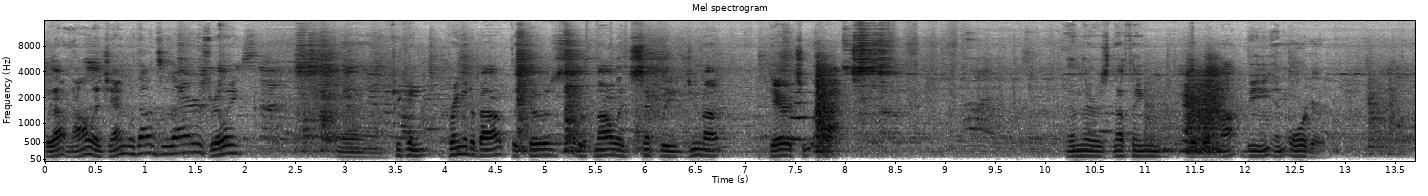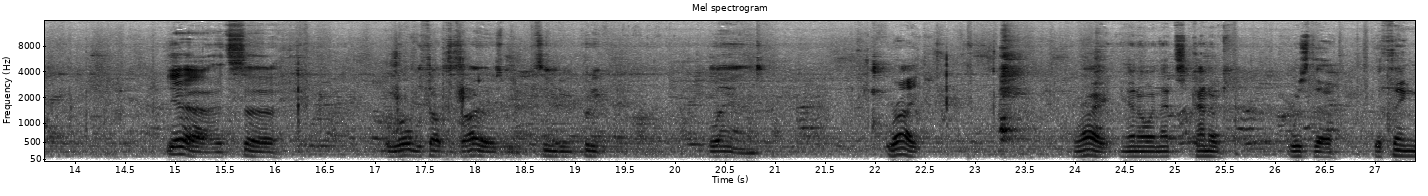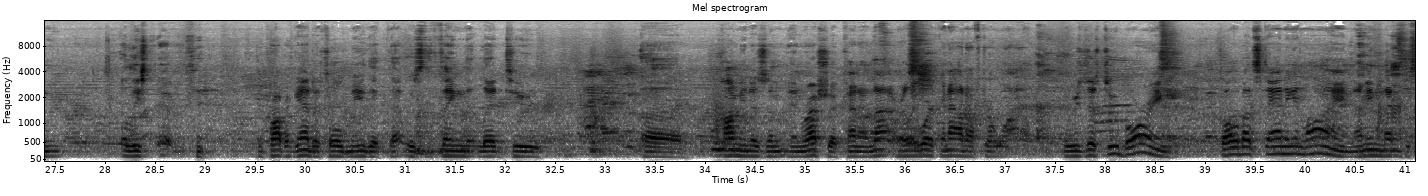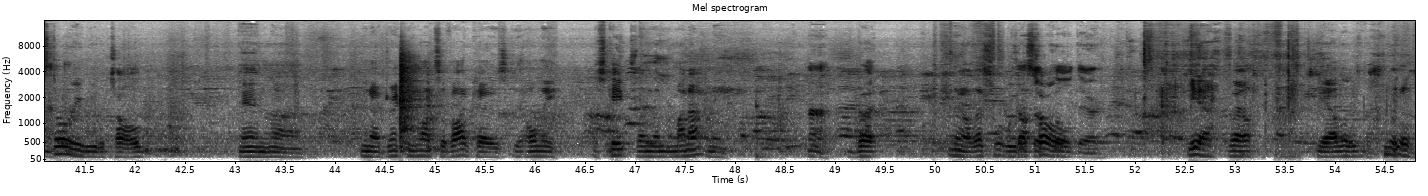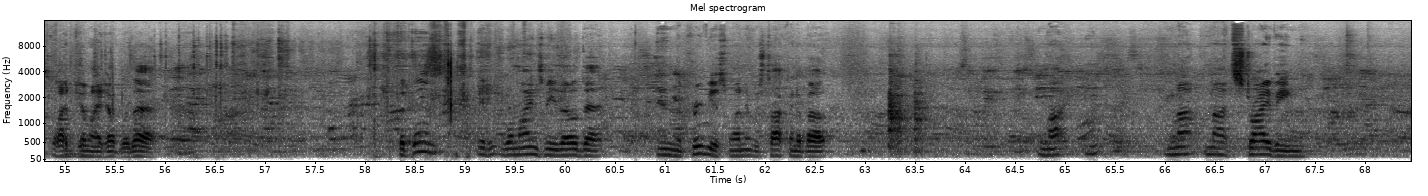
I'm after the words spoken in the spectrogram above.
Without knowledge and without desires, really? Uh, if you can bring it about that those with knowledge simply do not dare to act, then there is nothing that will not be in order. Yeah, it's uh, a world without desires would seem to be pretty bland. Right. Right. You know, and that's kind of was the the thing. At least uh, the propaganda told me that that was the thing that led to uh, communism in Russia kind of not really working out after a while. It was just too boring. It's all about standing in line. I mean, that's the story we were told. And uh, you know, drinking lots of vodka is the only escape from the monotony. Huh. But you know, that's what we It's were also told. cold there. Yeah, well, yeah, a little, little vodka might help with that. Yeah. But then it reminds me, though, that in the previous one, it was talking about not, not, not striving,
